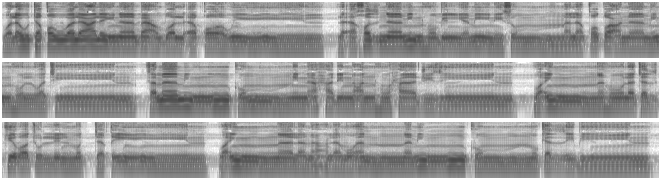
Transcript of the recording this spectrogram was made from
ولو تقول علينا بعض الأقاويل لأخذنا منه باليمين ثم لقطعنا منه الوتين فما منكم من أحد عنه حاجزين وإنه لتذكرة للمتقين وإنا لنعلم أن منكم مكذبين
